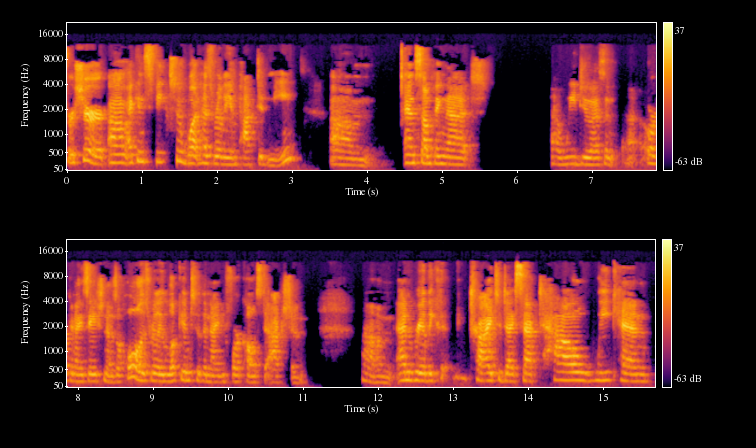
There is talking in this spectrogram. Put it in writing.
For sure. Um, I can speak to what has really impacted me um, and something that uh, we do as an uh, organization as a whole is really look into the 94 calls to action um, and really try to dissect how we can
